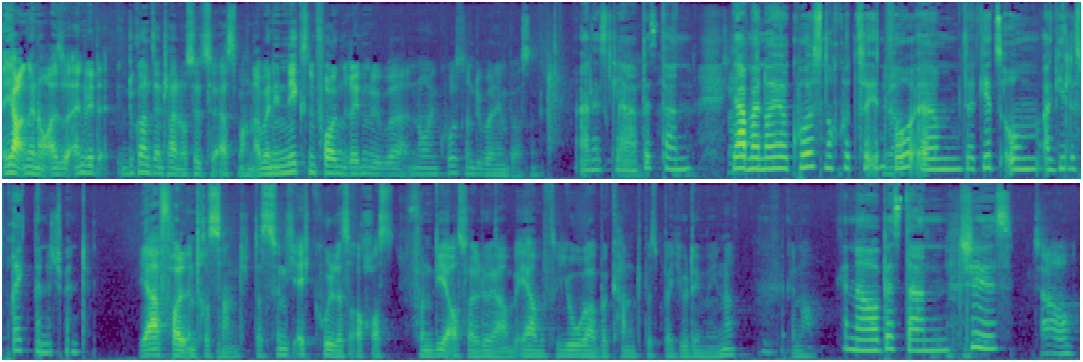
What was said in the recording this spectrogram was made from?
Ja, genau. Also entweder du kannst entscheiden, was wir zuerst machen. Aber in den nächsten Folgen reden wir über einen neuen Kurs und über den Börsen. Alles klar, bis dann. Ja, mein neuer Kurs, noch kurz zur Info. Ja. Ähm, da geht es um agiles Projektmanagement. Ja, voll interessant. Das finde ich echt cool, das auch aus, von dir aus, weil du ja eher für Yoga bekannt bist bei Udemy, ne? Genau. Genau, bis dann. Tschüss. Ciao.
